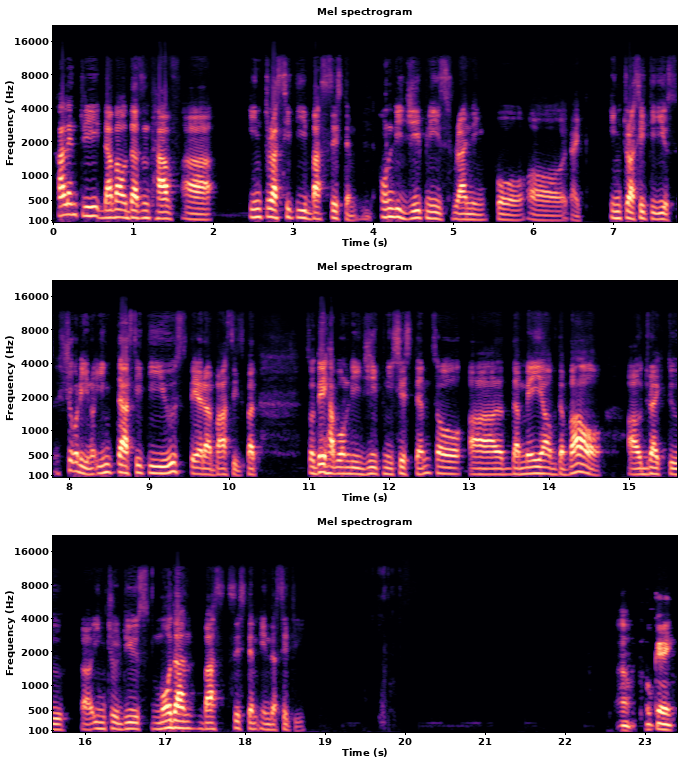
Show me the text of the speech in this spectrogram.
Currently, Davao doesn't have uh, intra-city bus system. Only jeepney is running for uh, like intra-city use. Surely, you know, intercity use there are buses, but so they have only jeepney system. So uh, the mayor of Davao uh, would like to uh, introduce modern bus system in the city. Oh, okay.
